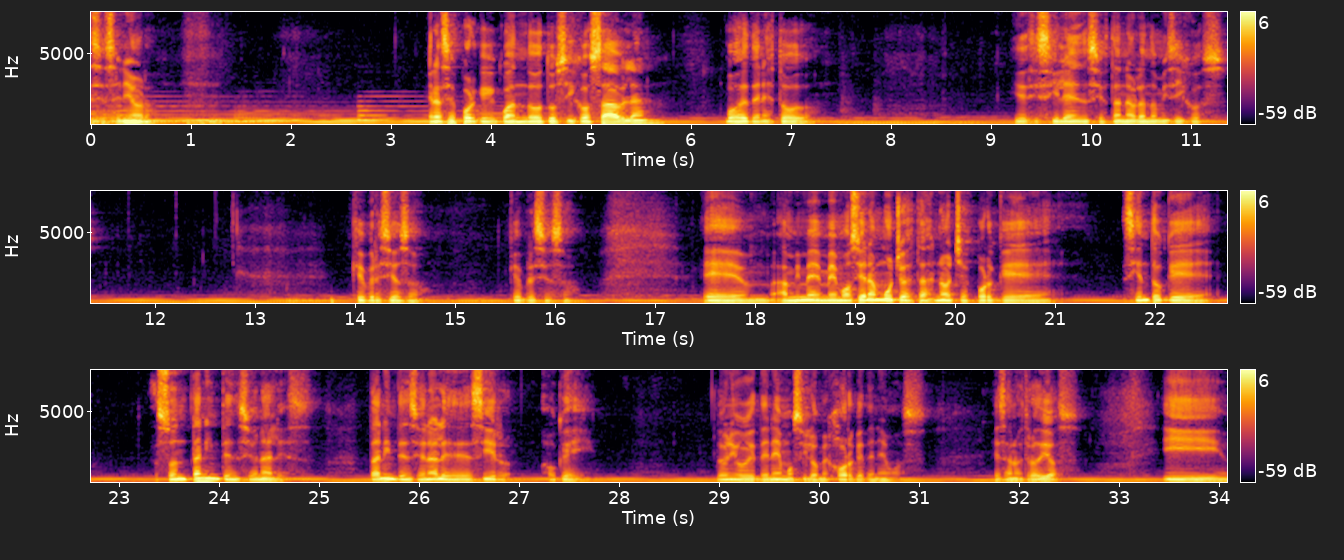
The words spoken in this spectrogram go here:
Gracias, Señor. Gracias porque cuando tus hijos hablan, vos detenés todo. Y decís silencio, están hablando mis hijos. Qué precioso, qué precioso. Eh, a mí me, me emocionan mucho estas noches porque siento que son tan intencionales, tan intencionales de decir, ok, lo único que tenemos y lo mejor que tenemos es a nuestro Dios. Y,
